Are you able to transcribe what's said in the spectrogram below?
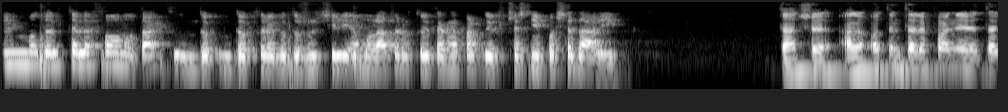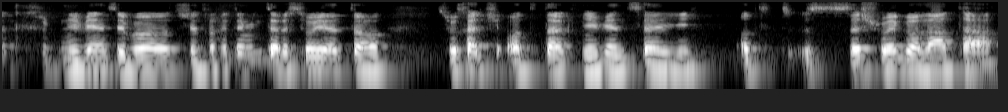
Nie... model telefonu, tak, do, do którego dorzucili emulator, który tak naprawdę już wcześniej posiadali. Znaczy, ale o tym telefonie tak mniej więcej, bo się trochę tym interesuję, to słychać od tak mniej więcej od zeszłego lata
